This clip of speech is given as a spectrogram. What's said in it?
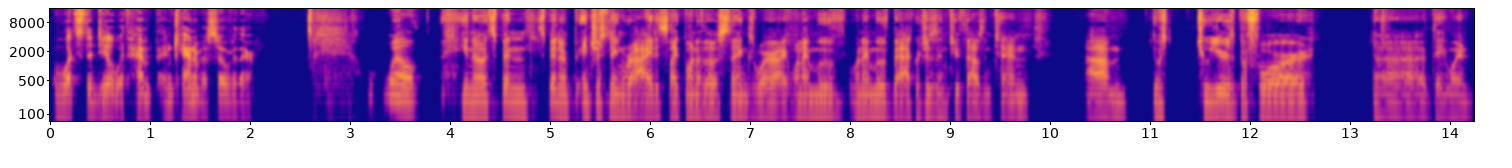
what's the deal with hemp and cannabis over there? Well, you know, it's been it's been an interesting ride. It's like one of those things where I when I move when I moved back, which was in 2010, um, it was two years before uh, they went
